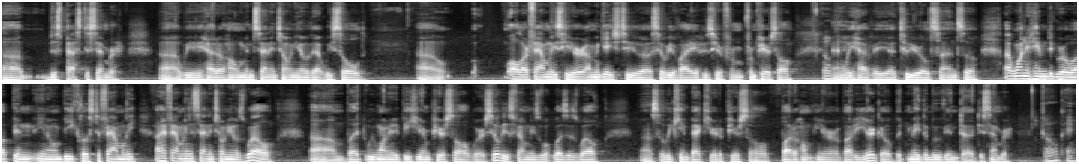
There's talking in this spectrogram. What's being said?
uh, this past December. Uh, we had a home in San Antonio that we sold uh, all our families here. I'm engaged to uh, Sylvia Valle, who's here from from Pearsall, okay. and we have a, a two year old son. So I wanted him to grow up and you know and be close to family. I have family in San Antonio as well, um, but we wanted to be here in Pearsall, where Sylvia's family was as well. Uh, so we came back here to Pearsall, bought a home here about a year ago, but made the move in uh, December. Oh, okay,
